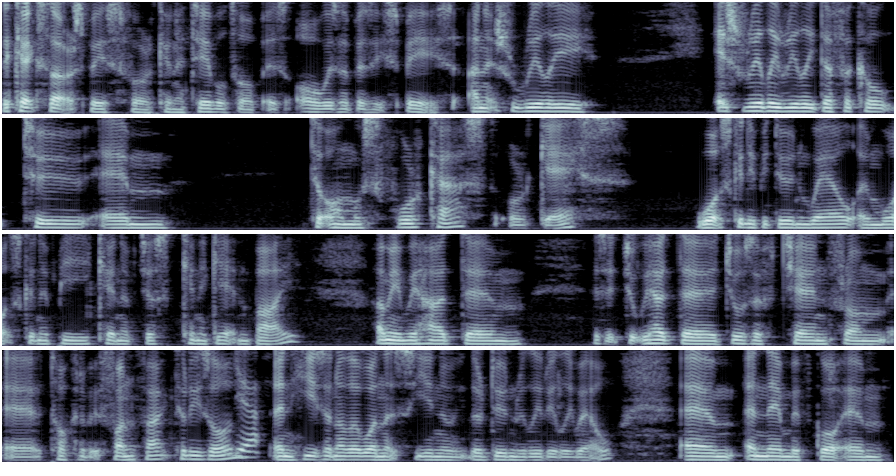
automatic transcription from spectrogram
the Kickstarter space for kind of tabletop is always a busy space, and it's really, it's really really difficult to um, to almost forecast or guess what's going to be doing well and what's going to be kind of just kind of getting by. I mean, we had um, is it we had uh, Joseph Chen from uh, talking about Fun Factories on, Yeah. and he's another one that's you know they're doing really really well. Um, and then we've got um,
